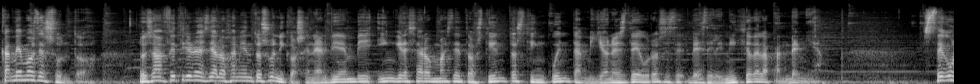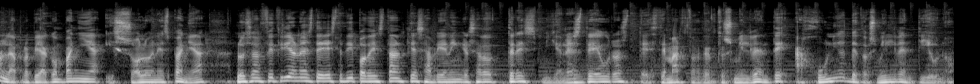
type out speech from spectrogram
Cambiemos de asunto. Los anfitriones de alojamientos únicos en Airbnb ingresaron más de 250 millones de euros desde, el inicio de la pandemia. Según la propia compañía, y solo en España, los anfitriones de este tipo de estancias habrían ingresado 3 millones de euros desde marzo de 2020 a junio de 2021.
